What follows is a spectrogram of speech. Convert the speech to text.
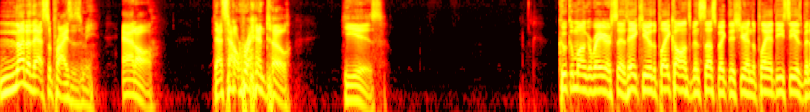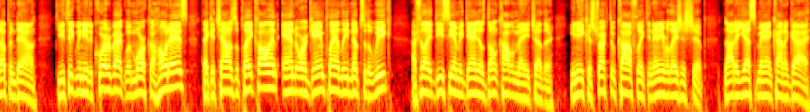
none of that surprises me at all. That's how rando he is. Cucamonga Raider says, Hey Q, the play calling's been suspect this year and the play at DC has been up and down. Do you think we need a quarterback with more cojones that could challenge the play calling and or game plan leading up to the week? I feel like DC and McDaniels don't complement each other. You need constructive conflict in any relationship, not a yes man kind of guy.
